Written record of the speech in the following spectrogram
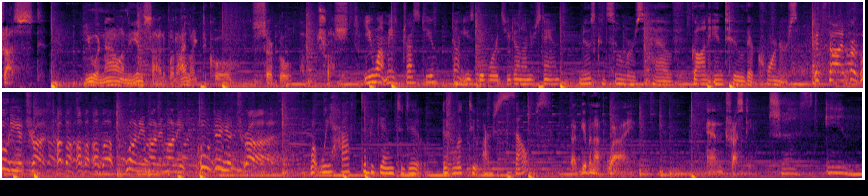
trust. You are now on the inside of what I like to call circle of trust. You want me to trust you? Don't use big words you don't understand. News consumers have gone into their corners. It's time for Who Do You Trust? Hubba, hubba, hubba. Money, money, money. Who do you trust? What we have to begin to do is look to ourselves. I've given up why and trusting. Trust in me.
